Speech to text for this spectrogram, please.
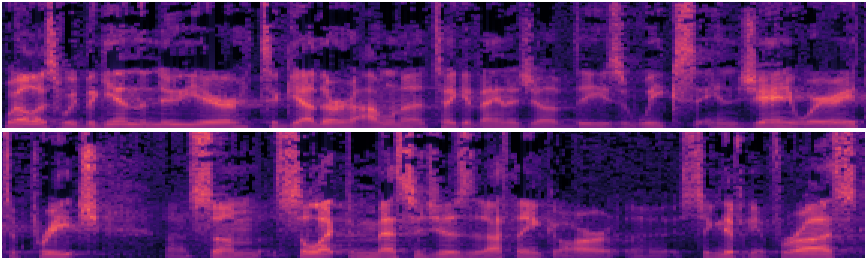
Well, as we begin the new year together, I want to take advantage of these weeks in January to preach uh, some select messages that I think are uh, significant for us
